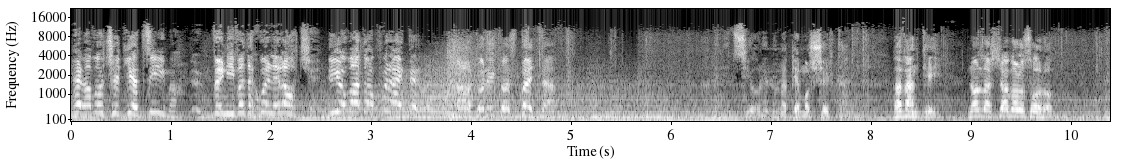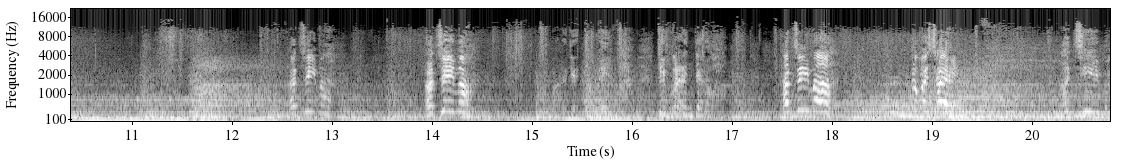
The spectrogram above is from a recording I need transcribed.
È la voce di Azima! Veniva da quelle rocce! Io vado a prenderla! No, Tonito, aspetta! Maledizione, non abbiamo scelta. Avanti, non lasciamolo solo. Azima! Azima! Maledetta belva, ti prenderò! Azima! Dove sei? Azima!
